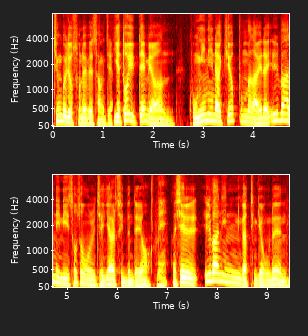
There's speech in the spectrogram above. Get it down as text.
징벌적 손해배상제 이게 도입되면 공인이나 기업뿐만 아니라 일반인이 소송을 제기할 수 있는데요. 네. 사실 일반인 같은 경우는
